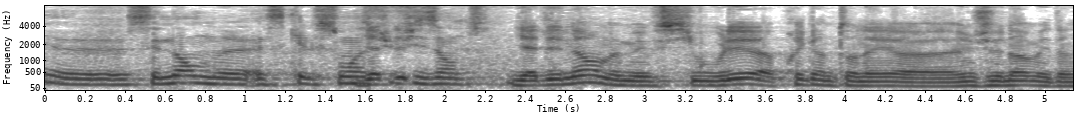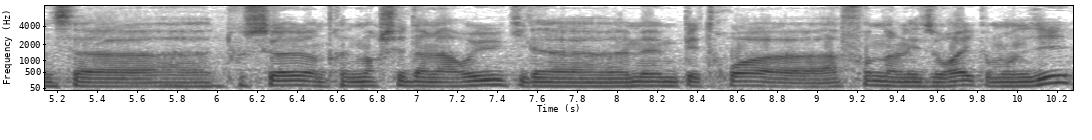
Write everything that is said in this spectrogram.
euh, Ces normes, est-ce qu'elles sont insuffisantes? Il y, a des normes, mais si vous voulez, après quand on est euh, un jeune homme et dans sa, tout seul, en train de marcher dans la rue, qu'il a un MP3 à fond dans les oreilles, comme on dit,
